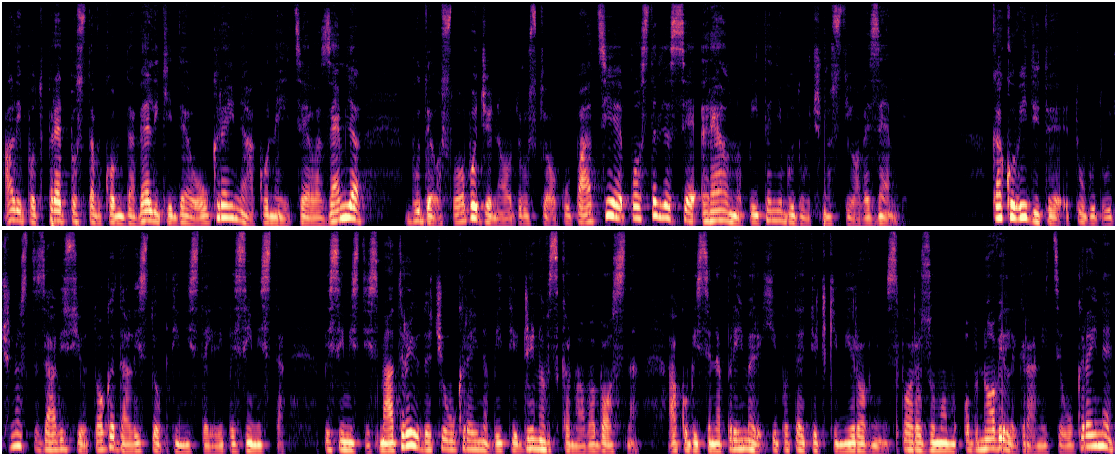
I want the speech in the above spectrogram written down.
ali pod pretpostavkom da veliki deo Ukrajine, ako ne i cela zemlja, bude oslobođena od ruske okupacije, postavlja se realno pitanje budućnosti ove zemlje. Kako vidite tu budućnost zavisi od toga da li ste optimista ili pesimista. Pesimisti smatraju da će Ukrajina biti džinovska nova Bosna. Ako bi se, na primer, hipotetičkim mirovnim sporazumom obnovile granice Ukrajine,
